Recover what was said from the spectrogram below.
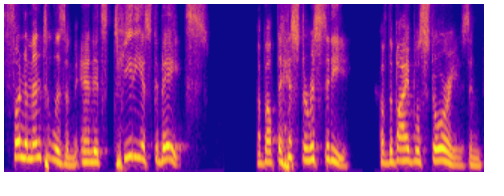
fundamentalism and its tedious debates about the historicity of the Bible stories and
